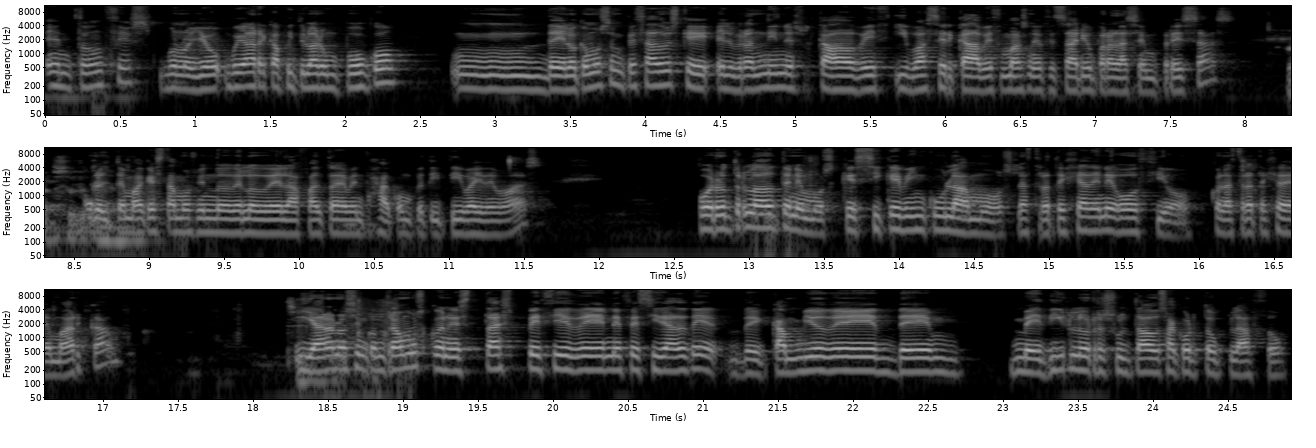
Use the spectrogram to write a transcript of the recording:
Entonces, bueno, yo voy a recapitular un poco. Mm, de lo que hemos empezado es que el branding es cada vez y va a ser cada vez más necesario para las empresas por el tema que estamos viendo de lo de la falta de ventaja competitiva y demás. Por otro lado, tenemos que sí que vinculamos la estrategia de negocio con la estrategia de marca. Y ahora nos encontramos con esta especie de necesidad de, cambio de, medir los resultados a corto plazo.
